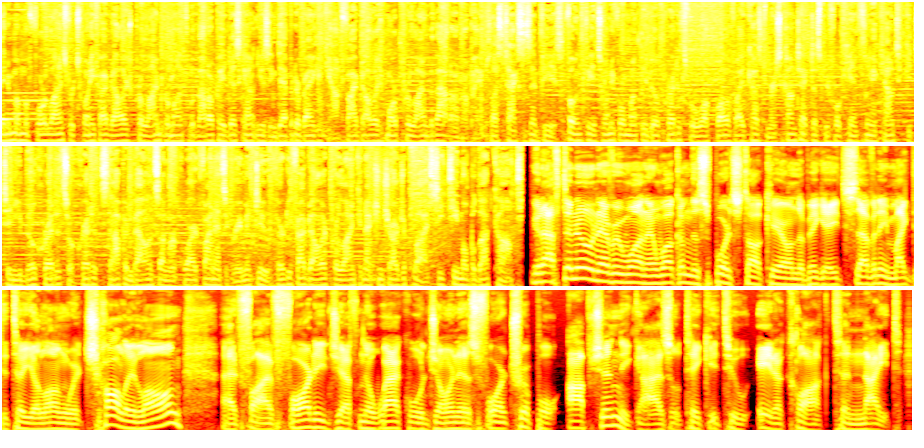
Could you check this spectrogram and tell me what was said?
Minimum of four lines for $25 per line per month with auto pay discount using debit or bank account. $5 more per line without auto pay, plus taxes and fees. Phone fee at 24 monthly bill credits for all well qualified customers. Contact us before canceling account to continue bill credits or credit stop and balance on required finance agreement due. $35 per line connection charge apply. Ctmobile.com. Good afternoon, everyone, and welcome to Sports Talk here on the Big 870. Mike Detillier along with Charlie Long at 540. Jeff Nowak will join us for a triple option. The guys will take you to 8 o'clock tonight.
